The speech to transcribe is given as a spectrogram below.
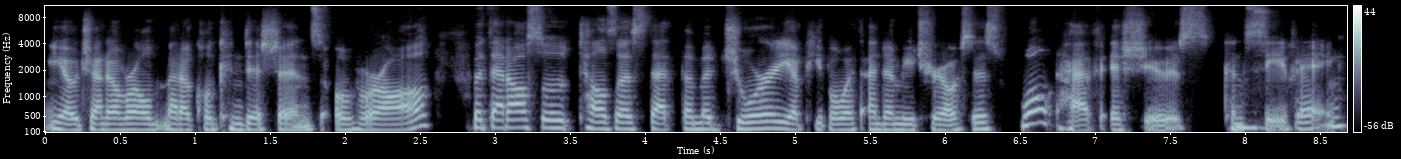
you know, general medical conditions overall. But that also tells us that the majority of people with endometriosis won't have issues mm-hmm. conceiving.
